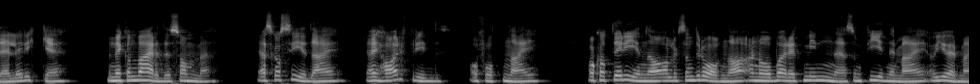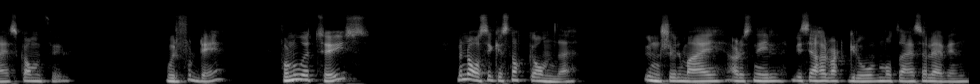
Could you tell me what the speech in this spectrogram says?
det eller ikke, men det kan være det samme. Jeg skal si deg, jeg har fridd og fått nei, og Katerina Aleksandrovna er nå bare et minne som piner meg og gjør meg skamfull. Hvorfor det? For noe tøys? Men la oss ikke snakke om det. Unnskyld meg, er du snill, hvis jeg har vært grov mot deg, sa Levin.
